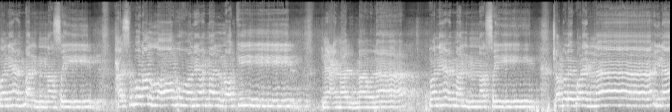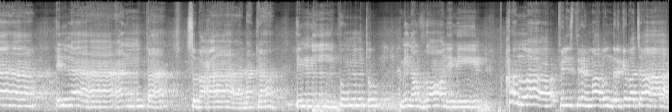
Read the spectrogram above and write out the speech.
ونعم النصير حسبنا الله ونعم الوكيل نعم المولى ونعم النصير شغل قرن لا إله إلا أنت سبحانك إني كنت من الظالمين আল্লাহ, ফিলিস্তিনের মা বোনদেরকে বাঁচান।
